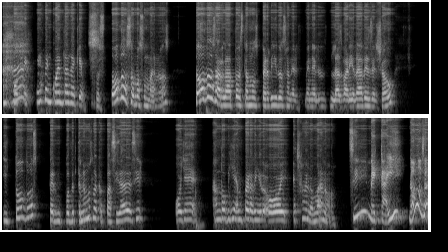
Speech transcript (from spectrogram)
Porque ten en cuenta de que pues todos somos humanos, todos al rato estamos perdidos en, el, en las variedades del show y todos tenemos la capacidad de decir, oye, ando bien perdido hoy, échame la mano. Sí, me caí, ¿no? O sea,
